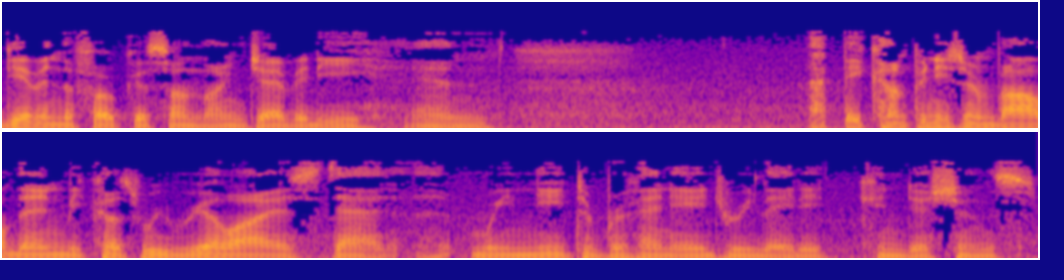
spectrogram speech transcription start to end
Given the focus on longevity and that big companies are involved in, because we realize that we need to prevent age-related conditions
